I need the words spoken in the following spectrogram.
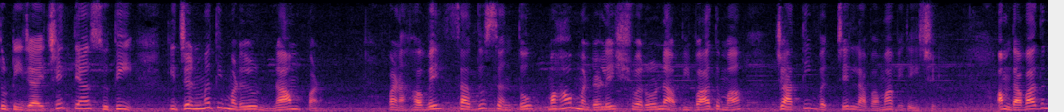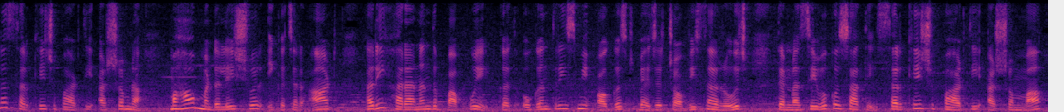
તૂટી જાય છે ત્યાં સુધી કે જન્મથી મળેલું નામ પણ. પણ હવે સાધુ સંતો મહામંડળેશ્વરોના વિવાદમાં જાતિ વચ્ચે લાવવામાં આવી રહી છે. અમદાવાદના સરખેજ ભારતી આશ્રમના મહામંડલેશ્વર એક હજાર આઠ, હરિહરાનંદ બાપુએ ગત ઓગણત્રીસમી ઓગસ્ટ બે હજાર ચોવીસના રોજ તેમના સેવકો સાથે સરખેજ ભારતી આશ્રમમાં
